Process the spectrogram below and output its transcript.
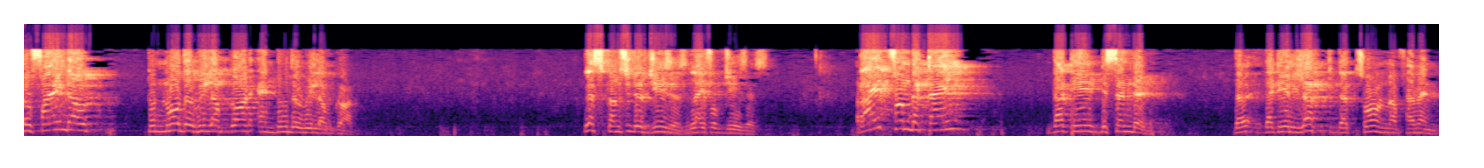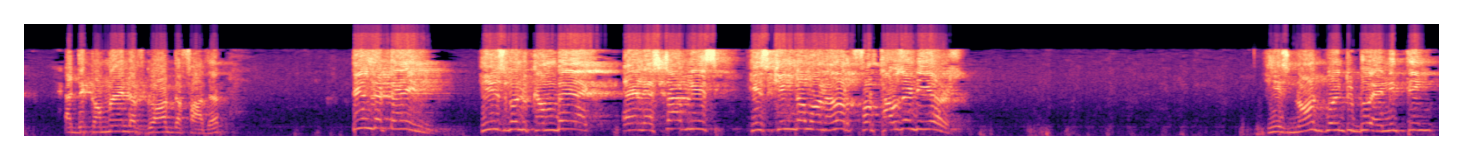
to find out, to know the will of God and do the will of God. Let's consider Jesus, life of Jesus. Right from the time that he descended, that he left the throne of heaven at the command of God the Father, till the time he is going to come back and establish his kingdom on earth for thousand years. He is not going to do anything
